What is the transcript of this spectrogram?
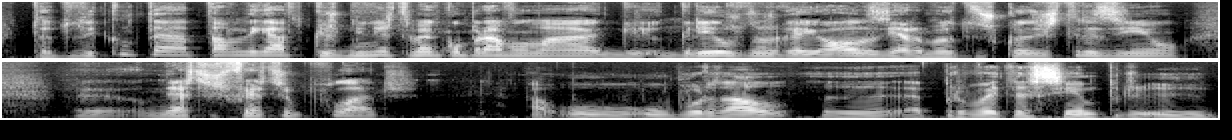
Portanto, tudo aquilo está, está ligado, porque as meninas também compravam lá grilos nos gaiolas e eram outras coisas que traziam uh, nestas festas populares. Ah, o, o Bordal uh, aproveita sempre uh,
